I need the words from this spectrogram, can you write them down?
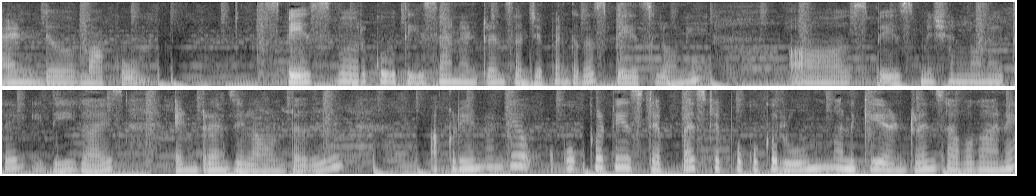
అండ్ మాకు స్పేస్ వరకు తీసాను ఎంట్రన్స్ అని చెప్పాను కదా స్పేస్లోని. స్పేస్ మిషన్లోనైతే ఇది గాయస్ ఎంట్రన్స్ ఇలా ఉంటుంది. అక్కడ ఏంటంటే ఒక్కొక్కటి స్టెప్ బై స్టెప్ ఒక్కొక్క రూమ్ మనకి ఎంట్రన్స్ అవ్వగానే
